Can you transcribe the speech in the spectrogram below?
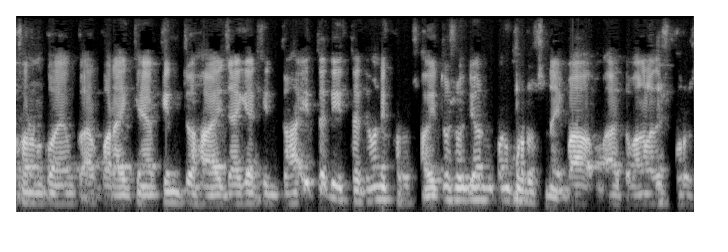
খনন করা- করায় কিনতে হয়, জায়গা কিনতে হয়, ইত্যাদি ইত্যাদি অনেক খরচ হয়। তো সৌদি আরবে কোনো খরচ নেই, বা, হয়তো বাংলাদেশ খরচ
